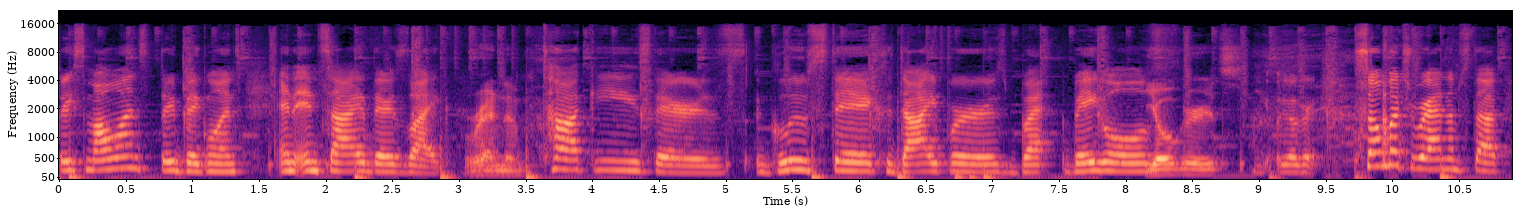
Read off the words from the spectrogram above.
three small ones, three big ones, and inside there's like Random. Takis, there's glue sticks, diapers, ba- bagels, Yogurts. yogurt, so much random stuff.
